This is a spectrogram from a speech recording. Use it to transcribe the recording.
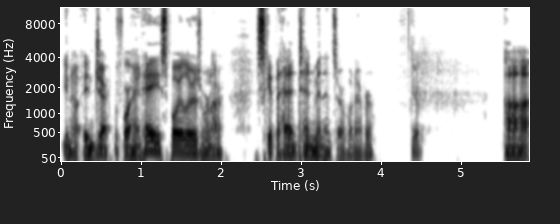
you know inject beforehand. Hey, spoilers. We're not skip ahead ten minutes or whatever. Yep. Uh,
